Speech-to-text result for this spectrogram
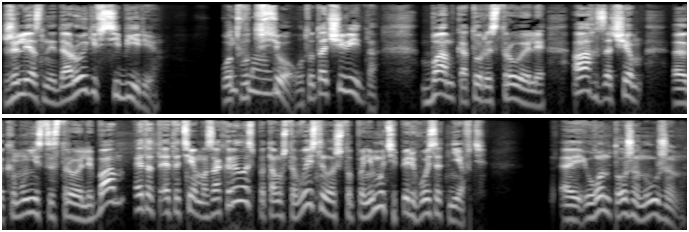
железные дороги в Сибири Вот, вот все, вот это очевидно. БАМ, который строили, ах, зачем э, коммунисты строили БАМ, этот, эта тема закрылась, потому что выяснилось, что по нему теперь возят нефть. Э, и он тоже нужен.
